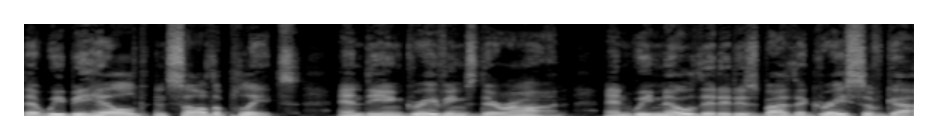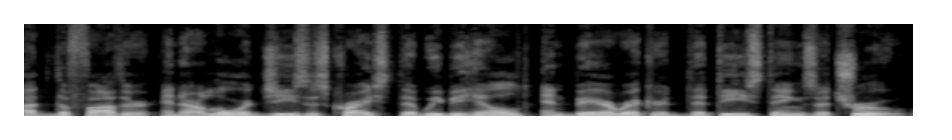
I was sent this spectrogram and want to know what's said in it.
that we beheld and saw the plates, and the engravings thereon, and we know that it is by the grace of God the Father and our Lord Jesus Christ that we beheld and bear record that these things are true,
